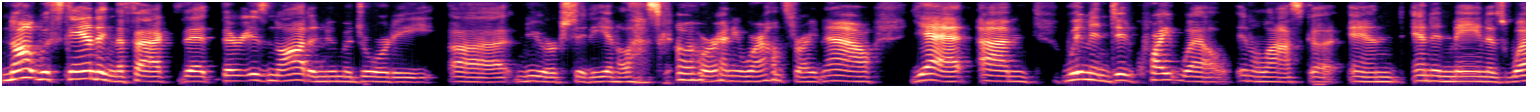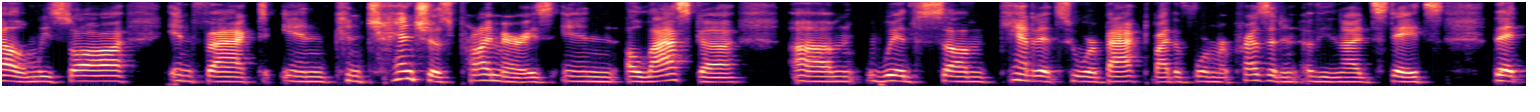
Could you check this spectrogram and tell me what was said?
notwithstanding the fact that there is not a new majority uh, New York City in Alaska or anywhere else right now yet, um, women did quite well in Alaska and and in Maine as well. And we saw, in fact, in contentious primaries in Alaska, um, with some candidates who were backed by the former president of the United States, that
